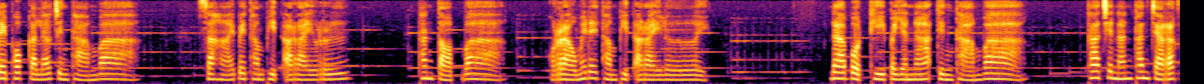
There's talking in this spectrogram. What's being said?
ได้พบกันแล้วจึงถามว่า สหายไปทำผิดอะไรหรือ ท่านตอบว่า เราไม่ได้ทำผิดอะไรเลย ดาบททีปยนะจึงถามว่า ถ้าเช่นนั้นท่านจะรัก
